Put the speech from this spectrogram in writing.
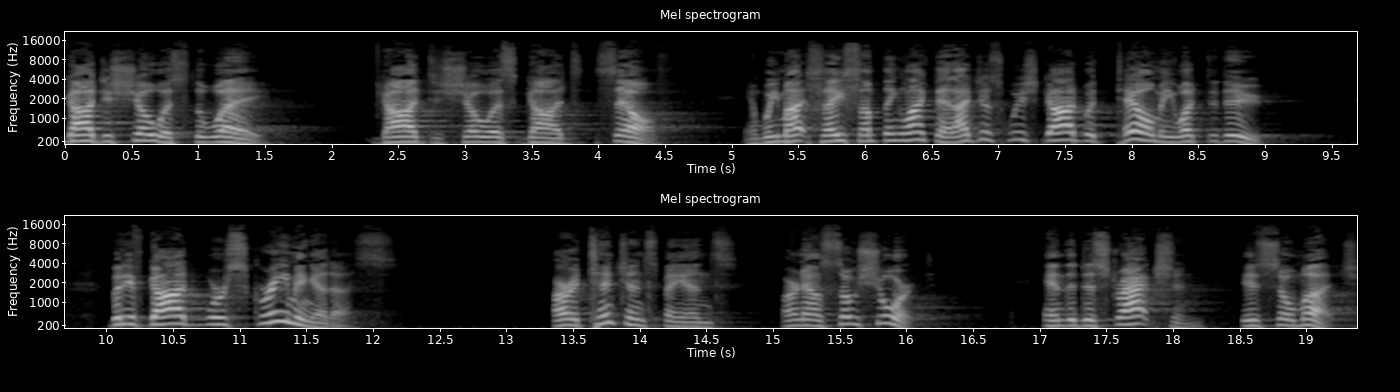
God to show us the way, God to show us God's self. And we might say something like that I just wish God would tell me what to do. But if God were screaming at us, our attention spans are now so short and the distraction is so much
